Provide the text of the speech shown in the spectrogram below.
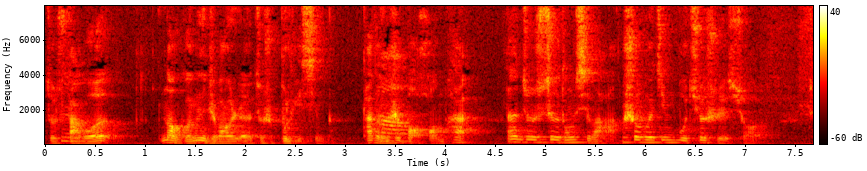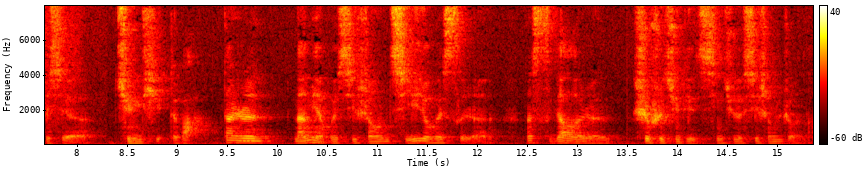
就是法国闹革命这帮人，就是不理性的。他等于是保皇派，但就是这个东西吧，社会进步确实也需要这些群体，对吧？但是难免会牺牲，起义就会死人。那死掉的人是不是群体情绪的牺牲者呢？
